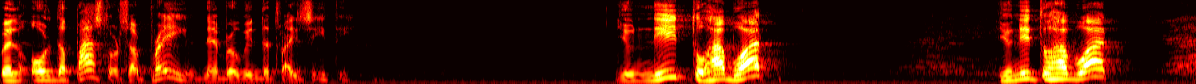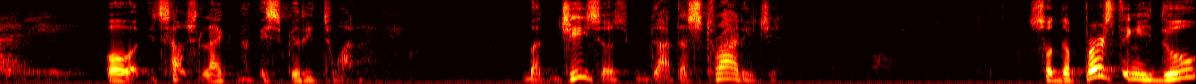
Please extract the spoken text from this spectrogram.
Well, all the pastors are praying, never win the Tri City. You need to have what? Strategy. You need to have what? Strategy. Oh, it sounds like not spiritual. But Jesus got a strategy. So the first thing he do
